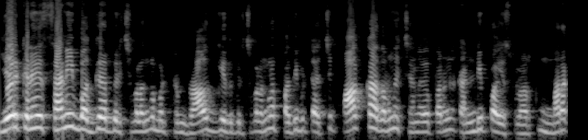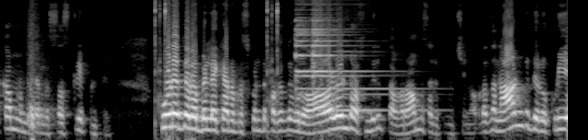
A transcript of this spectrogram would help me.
ஏற்கனவே சனி பக்ர பிரிச்சு பலங்கள் மற்றும் ராகுகேது பிரிச்சு பலங்களை பதிவிட்டாச்சு. பார்க்காதவங்க சேனலை பாருங்க கண்டிப்பாக யூஸ்ஃபுல்லாக இருக்கும். மறக்காம நம்ம சேனலை சப்ஸ்கிரைப் பண்ணிட்டு. கூட தர பெல்லைக்கான ப்ரெஸ் பண்ணிட்டு பக்கத்தில் ஒரு ஆல் அண்ட் ஆஃப் தவறாமல் செலக்ட் பண்ணிச்சுங்க அவ்வளோ நான்கு பதிவிடக்கூடிய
